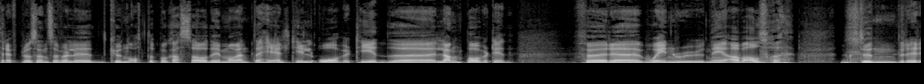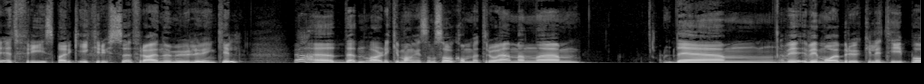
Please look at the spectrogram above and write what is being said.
treffprosent, selvfølgelig. Kun åtte på kassa, og de må vente helt til overtid, uh, langt på overtid, før eh, Wayne Rooney, av alle, dundrer et frispark i krysset fra en umulig vinkel. Eh, Den var det ikke mange som så komme, tror jeg, men eh, det mm, vi, vi må jo bruke litt tid på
